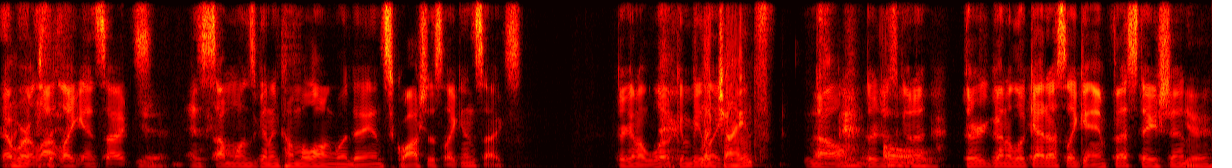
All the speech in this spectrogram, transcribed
that we're a lot like insects. Yeah. And someone's gonna come along one day and squash us like insects. They're gonna look and be Like, like, giants. no, they're just gonna oh. they're gonna look at us like an infestation, Oh. yeah.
